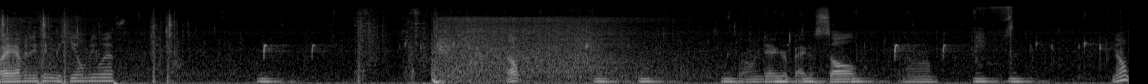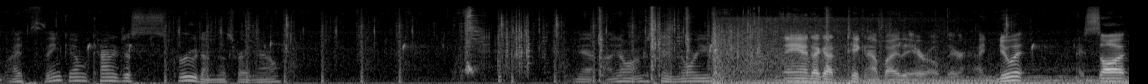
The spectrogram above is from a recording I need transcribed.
Do I have anything to heal me with? Oh. Throwing dagger, bag of salt. Um, nope, I think I'm kind of just screwed on this right now. Yeah, I know, I'm just going to ignore you. And I got taken out by the arrow up there. I knew it, I saw it,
